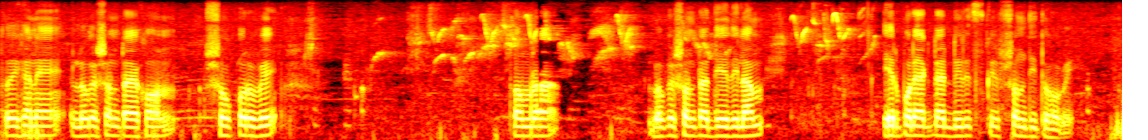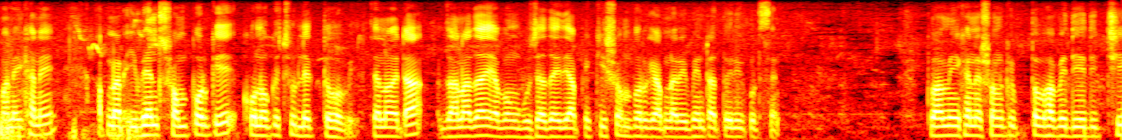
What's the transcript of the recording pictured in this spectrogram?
তো এখানে লোকেশনটা এখন শো করবে। তো আমরা লোকেশনটা দিয়ে দিলাম। এরপরে একটা ডিসক্রিপশন দিতে হবে। মানে এখানে আপনার ইভেন্ট সম্পর্কে কোনো কিছু লিখতে হবে, যেন এটা জানা যায় এবং বোঝা যায় যে আপনি কি সম্পর্কে আপনার ইভেন্টটা তৈরি করছেন। তো আমি এখানে সংক্ষিপ্তভাবে দিয়ে দিচ্ছি।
